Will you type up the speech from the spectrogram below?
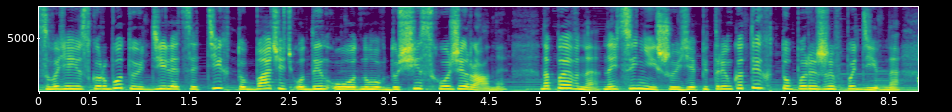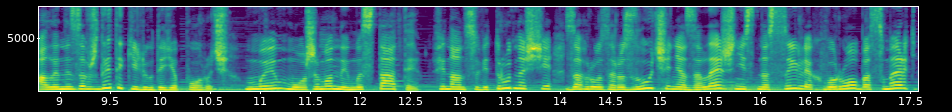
своєю скорботою діляться ті, хто бачить один у одного в душі схожі рани. Напевне, найціннішою є підтримка тих, хто пережив подібне, але не завжди такі люди є поруч. Ми можемо ними стати. Фінансові труднощі, загроза розлучення, залежність, насилля, хвороба, смерть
